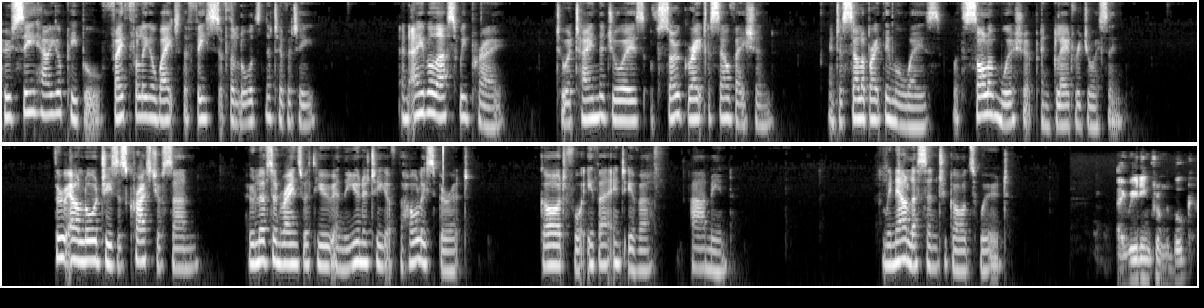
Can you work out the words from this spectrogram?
who see how your people faithfully await the feast of the Lord's Nativity, enable us, we pray, to attain the joys of so great a salvation and to celebrate them always with solemn worship and glad rejoicing. Through our Lord Jesus Christ, your Son, who lives and reigns with you in the unity of the Holy Spirit, God for ever and ever. Amen. We now listen to God's Word. A reading from the book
